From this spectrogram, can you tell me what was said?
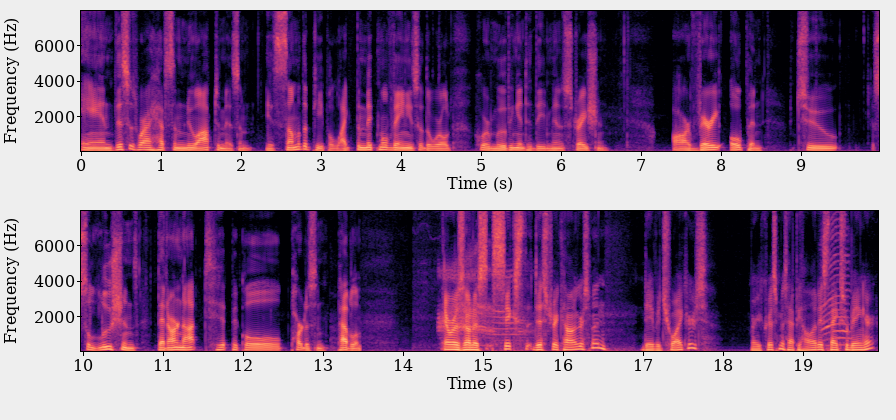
And this is where I have some new optimism: is some of the people like the Mick Mulvaney's of the world who are moving into the administration are very open to solutions that are not typical partisan pablum. Arizona's 6th District Congressman, David Schweikers. Merry Christmas. Happy holidays. Thanks for being here.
